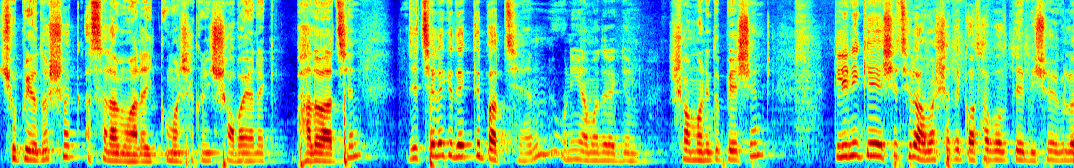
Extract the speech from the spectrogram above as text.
সুপ্রিয় দর্শক, আসসালামু আলাইকুম। আশা করি সবাই অনেক ভালো আছেন। যে ছেলেকে দেখতে পাচ্ছেন, উনি আমাদের একজন সম্মানিত পেশেন্ট ক্লিনিকে এসেছিল আমার সাথে কথা বলতে, বিষয়গুলো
